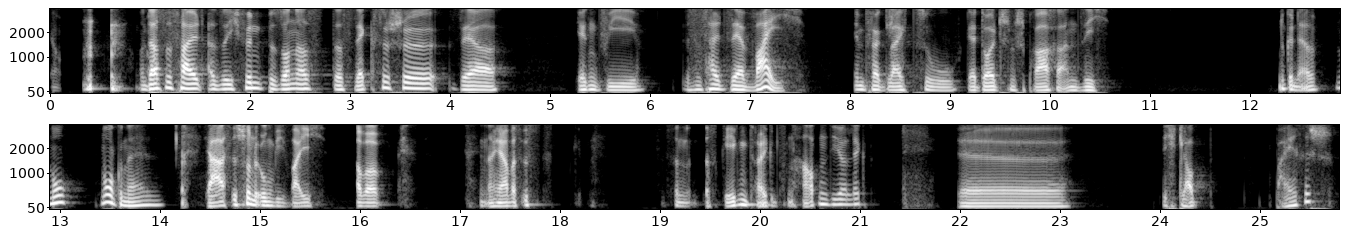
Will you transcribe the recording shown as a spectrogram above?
Ja. Und das ist halt, also ich finde besonders das Sächsische sehr irgendwie, es ist halt sehr weich im Vergleich zu der deutschen Sprache an sich. Genau. No, no, genau. Ja, es ist schon irgendwie weich, aber naja, was ist, was ist denn das Gegenteil? Gibt es einen harten Dialekt? Äh, ich glaube, bayerisch?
